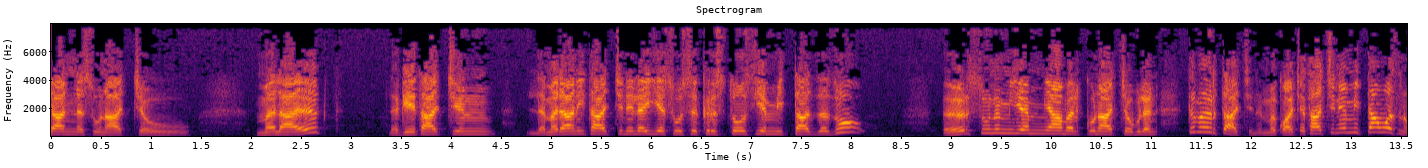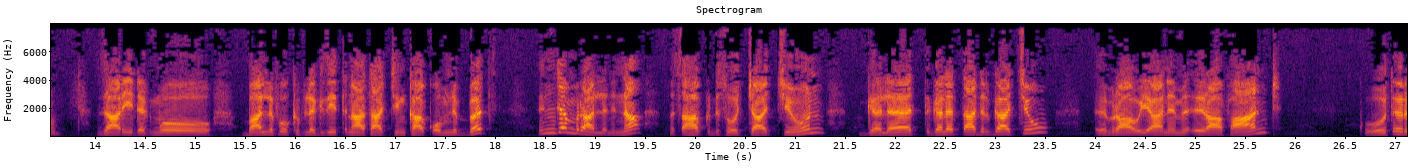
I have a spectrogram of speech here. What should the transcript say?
ያነሱ ናቸው መላእክት ለጌታችን ለመድኃኒታችን ለኢየሱስ ክርስቶስ የሚታዘዙ እርሱንም የሚያመልኩ ናቸው ብለን ትምህርታችንን መቋጨታችን የሚታወስ ነው። ዛሬ ደግሞ ባለፈው ክፍለ ጊዜ ጥናታችን ካቆምንበት እንጀምራለንና መጽሐፍ ቅዱሶቻችሁን ገለጥ ገለጥ አድርጋችሁ ዕብራውያን ምዕራፍ አንድ ቁጥር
